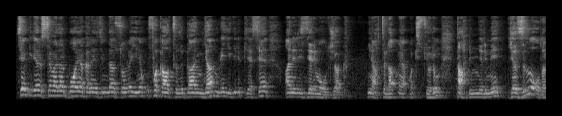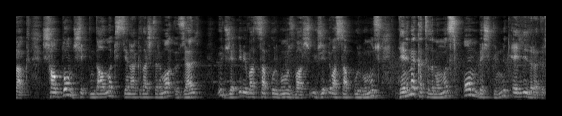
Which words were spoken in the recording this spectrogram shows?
Sevgili yarış severler bu ayak analizimden sonra yine ufak altılı ganyan ve yedili plase analizlerim olacak. Yine hatırlatma yapmak istiyorum. Tahminlerimi yazılı olarak şablon şeklinde almak isteyen arkadaşlarıma özel ücretli bir WhatsApp grubumuz var. Ücretli WhatsApp grubumuz. Deneme katılımımız 15 günlük 50 liradır.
